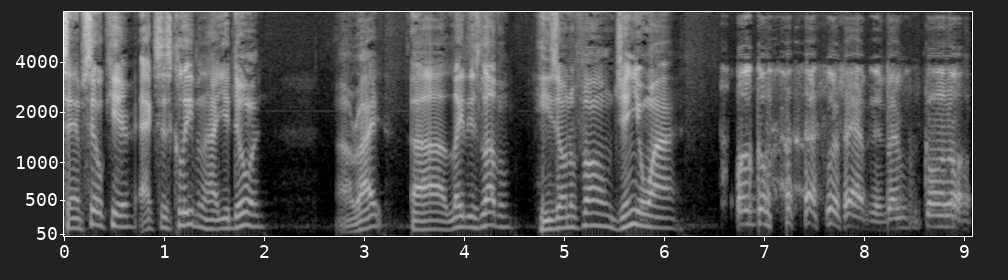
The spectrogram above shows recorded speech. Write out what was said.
Sam Silk here, Access Cleveland. How you doing? All right. Uh, ladies love him. He's on the phone. Ginuwine. What's going? What's happening, man? What's going on?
